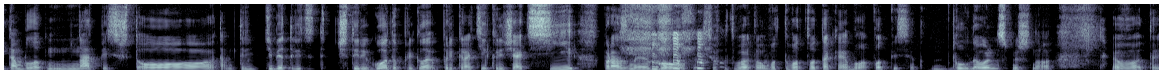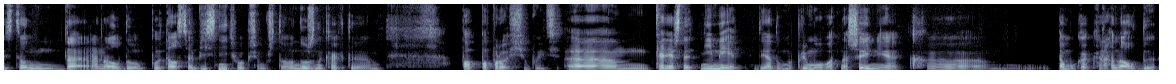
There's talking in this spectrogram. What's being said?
там была надпись, что там, тебе 34 года, прекрати кричать «Си», праздная гол. То есть вот, вот, вот, вот, вот такая была подпись, это было довольно смешно. Вот, то есть он, да, Роналду пытался объяснить, в общем, что нужно как-то попроще быть. Эм, конечно, это не имеет, я думаю, прямого отношения к эм, тому, как Роналду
